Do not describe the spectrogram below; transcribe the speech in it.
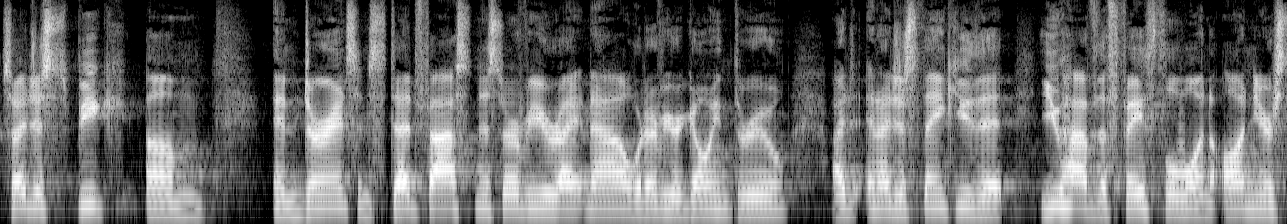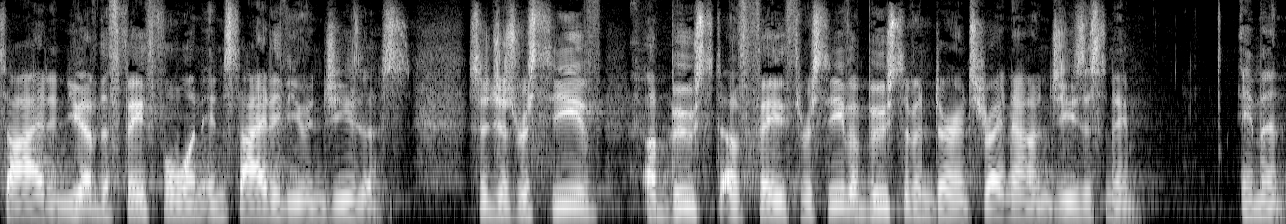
So I just speak um, endurance and steadfastness over you right now, whatever you're going through. I, and I just thank you that you have the faithful one on your side and you have the faithful one inside of you in Jesus. So just receive a boost of faith, receive a boost of endurance right now in Jesus' name. Amen.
